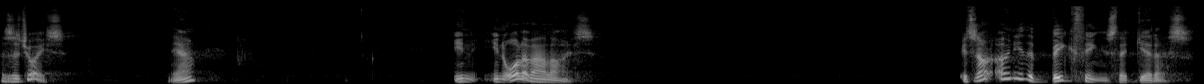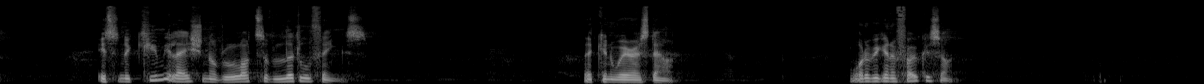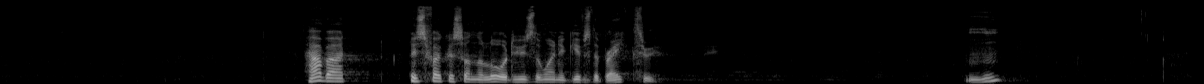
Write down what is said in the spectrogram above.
There's a choice. Yeah? In, in all of our lives. It's not only the big things that get us, it's an accumulation of lots of little things that can wear us down. What are we going to focus on? How about let's focus on the Lord, who's the one who gives the breakthrough? Mm-hmm.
